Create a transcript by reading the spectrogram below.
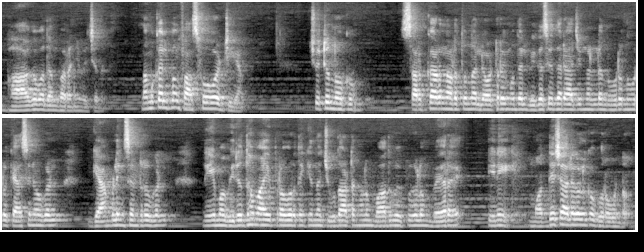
ഭാഗവതം പറഞ്ഞു വെച്ചത്. നമുക്കല്പം ഫാസ്റ്റ് ഫോർവേഡ് ചെയ്യാം. ചുറ്റും നോക്കും. സർക്കാർ നടത്തുന്ന ലോട്ടറി മുതൽ വികസിത രാജ്യങ്ങളിലെ നൂറ് നൂറ് കാസിനോകൾ ഗാംബ്ലിംഗ് സെന്ററുകൾ നിയമവിരുദ്ധമായി പ്രവർത്തിക്കുന്ന ചൂതാട്ടങ്ങളും വാതുവെപ്പുകളും വേറെ ഇനി മദ്യശാലകൾക്ക് കുറവുണ്ടോ?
